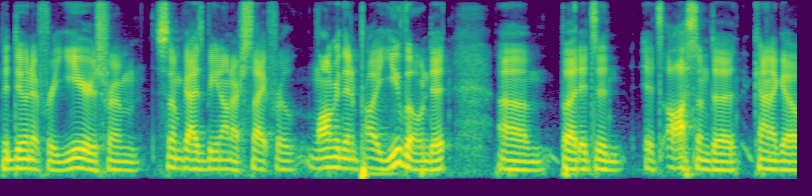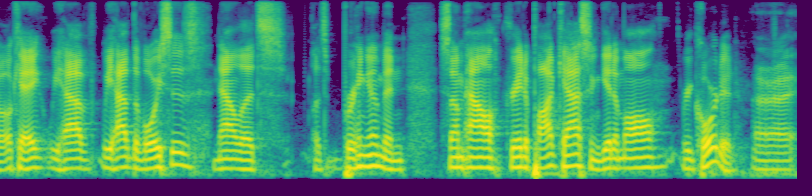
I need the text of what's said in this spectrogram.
been doing it for years. From some guys being on our site for longer than probably you've owned it, um, but it's a it's awesome to kind of go, okay, we have we have the voices. Now let's let's bring them and somehow create a podcast and get them all recorded. All right.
